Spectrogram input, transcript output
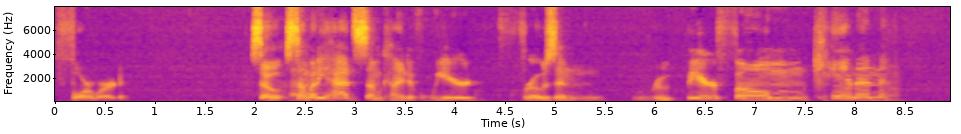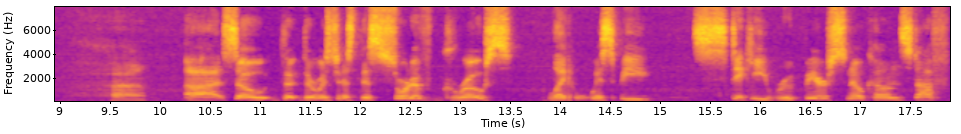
forward. So somebody had some kind of weird frozen root beer foam cannon. Huh. Uh, so th- there was just this sort of gross, like wispy, sticky root beer snow cone stuff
